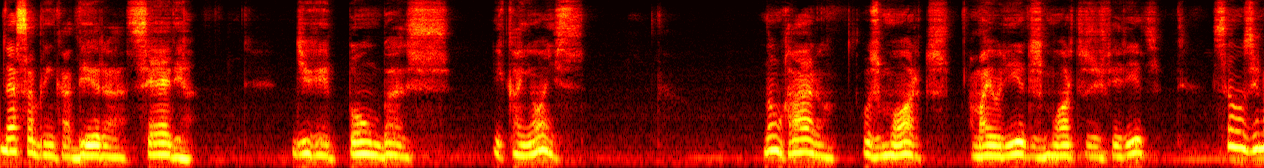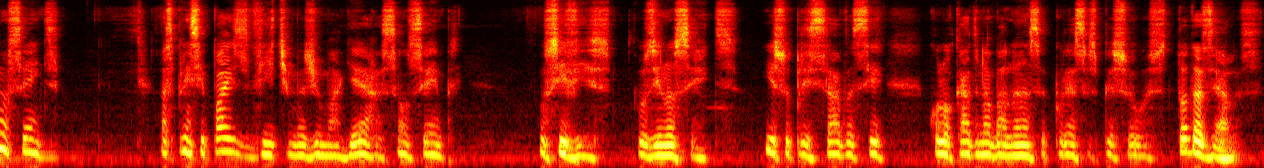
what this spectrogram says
Nessa brincadeira séria, de bombas e canhões, não raro os mortos, A maioria dos mortos e feridos são os inocentes. As principais vítimas de uma guerra são sempre os civis, os inocentes. Isso precisava ser colocado na balança por essas pessoas, todas elas.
